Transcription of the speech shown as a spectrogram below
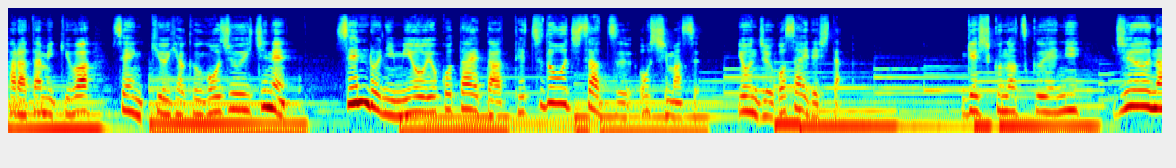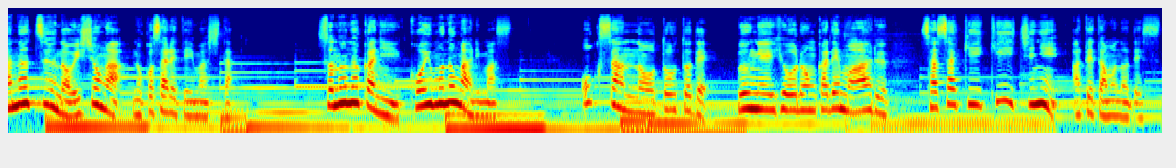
原民喜は1951年線路に身を横たえた鉄道自殺をします。45歳でした。下宿の机に17通の遺書が残されていました。その中にこういうものがあります。奥さんの弟で文芸評論家でもある佐々木喜一に宛てたものです。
